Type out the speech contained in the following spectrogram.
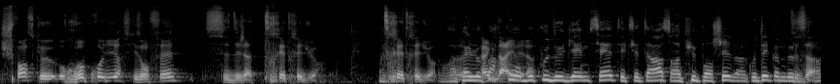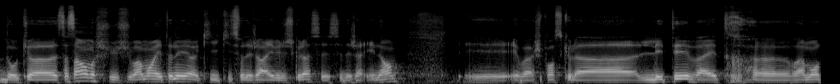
Je pense que reproduire ce qu'ils ont fait, c'est déjà très très dur. Ouais. Très très dur. On rappelle le Rien que parcours, beaucoup de game sets, etc. Ça aurait pu pencher d'un côté comme de C'est l'autre. ça. hein. Donc, euh, sincèrement, moi, je suis, je suis vraiment étonné euh, qu'ils qu'ils soient déjà arrivés jusque-là. C'est c'est déjà énorme. Et, et voilà, je pense que l'été va être euh, vraiment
